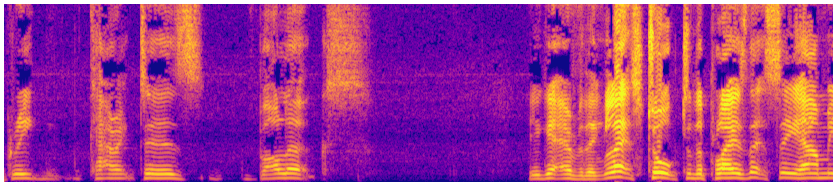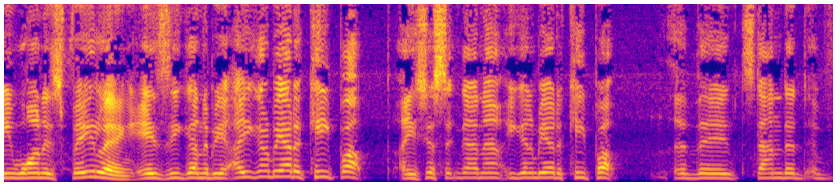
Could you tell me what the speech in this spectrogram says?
Greek characters, bollocks. You get everything. Let's talk to the players. Let's see how Me One is feeling. Is he going to be? Are you going to be able to keep up? He's just sitting down now. Are you going to be able to keep up the standard of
